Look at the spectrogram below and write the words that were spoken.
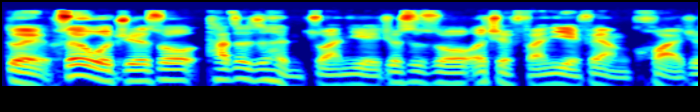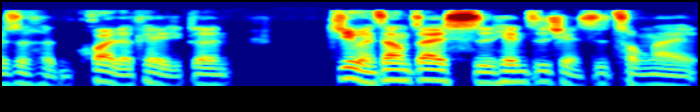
对，所以我觉得说他这是很专业，就是说，而且反应也非常快，就是很快的可以跟。基本上在十天之前是从来，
